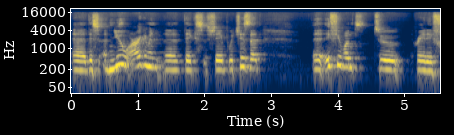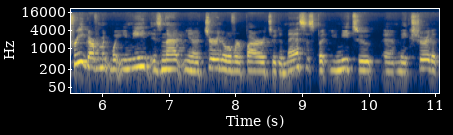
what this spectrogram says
this a new argument takes shape, which is that if you want to create a free government, what you need is not, you know, turn over power to the masses, but you need to uh, make sure that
